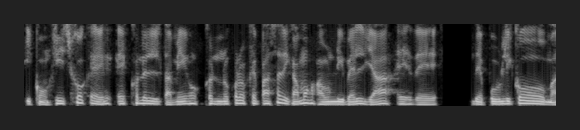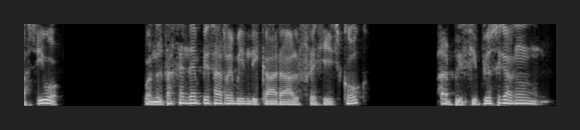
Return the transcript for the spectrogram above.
y con Hitchcock es, es con el también con, no con lo que pasa, digamos, a un nivel ya eh, de, de público masivo. Cuando esta gente empieza a reivindicar a Alfred Hitchcock, al principio se quedan,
